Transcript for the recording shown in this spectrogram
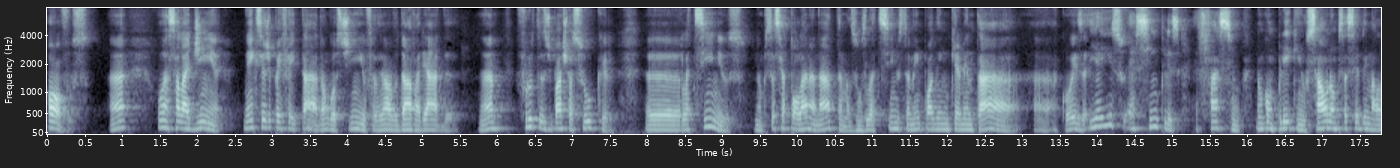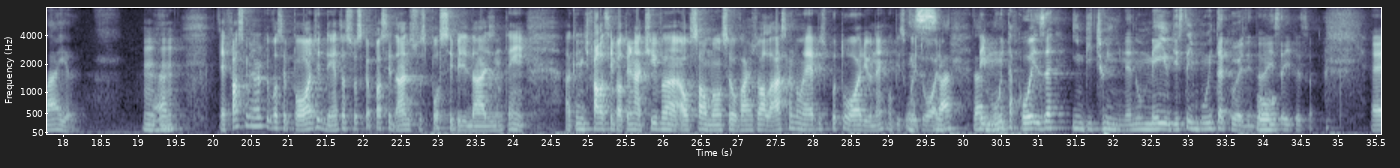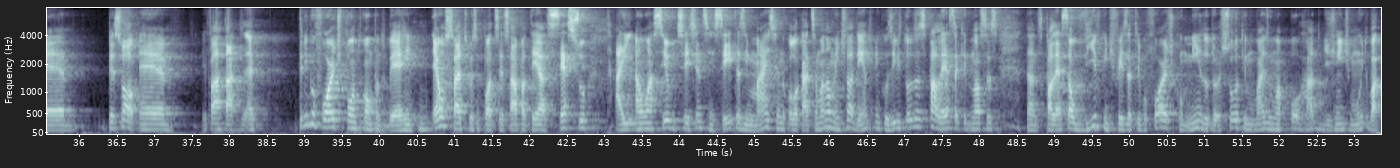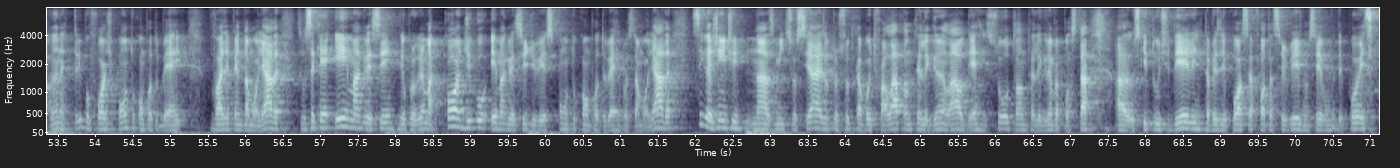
ovos. Né? Uma saladinha, nem que seja para enfeitar, dar um gostinho, fazer uma, dar uma variada. Né? Frutas de baixo açúcar, uh, laticínios, não precisa se atolar na nata, mas uns laticínios também podem incrementar a, a, coisa. E é isso, é simples, é fácil, não compliquem. O sal não precisa ser do Himalaia. Uhum. Né? É fácil melhor que você pode dentro das suas capacidades, suas possibilidades. Não tem a gente fala sempre, a alternativa ao salmão selvagem do Alasca não é biscoito óleo, né? O biscoito óleo. Tem muita coisa in between, né? No meio disso tem muita coisa. Então é isso aí, pessoal. É, pessoal, é, ah, tá, é, triboforte.com.br é o site que você pode acessar para ter acesso Aí há um acervo de 600 receitas e mais sendo colocadas semanalmente lá dentro, inclusive todas as palestras aqui, nossas das palestras ao vivo que a gente fez da Tribo Forte, com mim, Dr. Souto e mais uma porrada de gente muito bacana, é triboforte.com.br, vale a pena dar uma olhada. Se você quer emagrecer, tem o programa código emagrecerdevez.com.br para você dar uma olhada. Siga a gente nas mídias sociais, o Dr. Souto acabou de falar, tá no Telegram lá, o DR Souto lá no Telegram vai postar uh, os quitutes dele, talvez ele poste a foto da cerveja, não sei, vamos ver depois.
